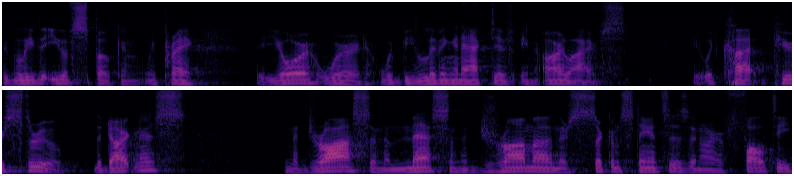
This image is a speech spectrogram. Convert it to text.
We believe that you have spoken. We pray that your word would be living and active in our lives. It would cut, pierce through the darkness and the dross and the mess and the drama and their circumstances and our faulty,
